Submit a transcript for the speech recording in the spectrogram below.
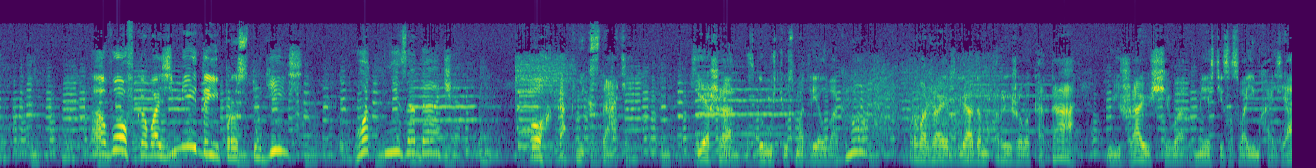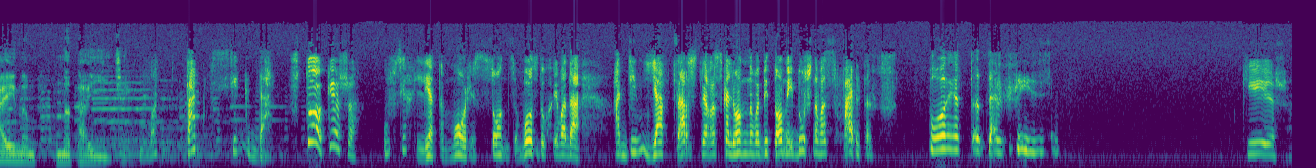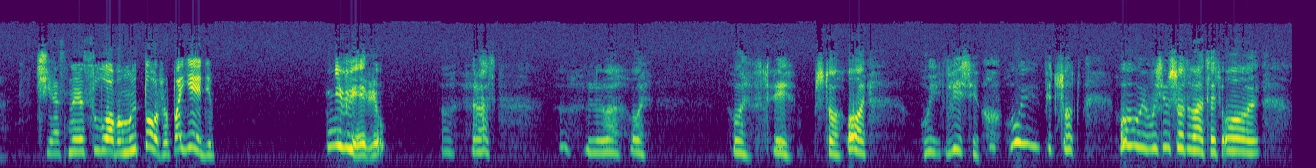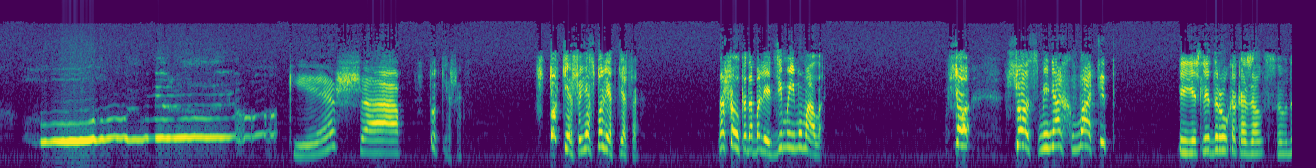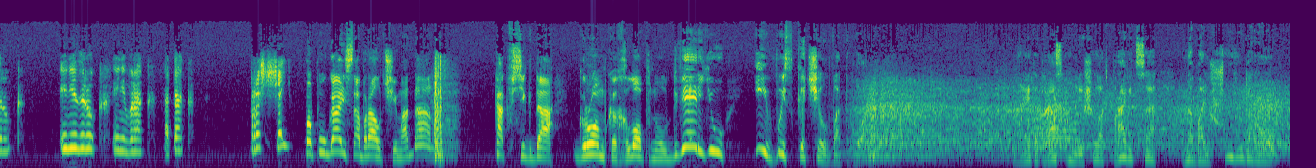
А Вовка возьми да и простудись. Вот незадача. Ох, как не кстати. Кеша с грустью смотрел в окно, провожая взглядом рыжего кота, уезжающего вместе со своим хозяином на Таити. Вот так всегда. Что, Кеша? У всех лето, море, солнце, воздух и вода. Один я в царстве раскаленного бетона и душного асфальта. Что это за жизнь? Кеша, честное слово, мы тоже поедем. Не верю. Раз, два, ой, ой, три, сто, ой, ой, двести, ой, пятьсот, ой, восемьсот двадцать, ой, ой, Кеша. Что, Кеша? Что, Кеша? Я сто лет, Кеша. Нашел, когда болеть, зимы ему мало. Все, все, с меня хватит. И если друг оказался вдруг, и не друг, и не враг, а так, прощай. Попугай собрал чемодан, как всегда, громко хлопнул дверью и выскочил во двор. На этот раз он решил отправиться на большую дорогу.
